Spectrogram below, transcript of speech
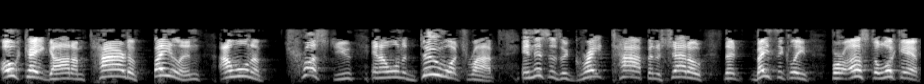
okay, God, I'm tired of failing. I want to trust you and I want to do what's right. And this is a great type and a shadow that basically for us to look at,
